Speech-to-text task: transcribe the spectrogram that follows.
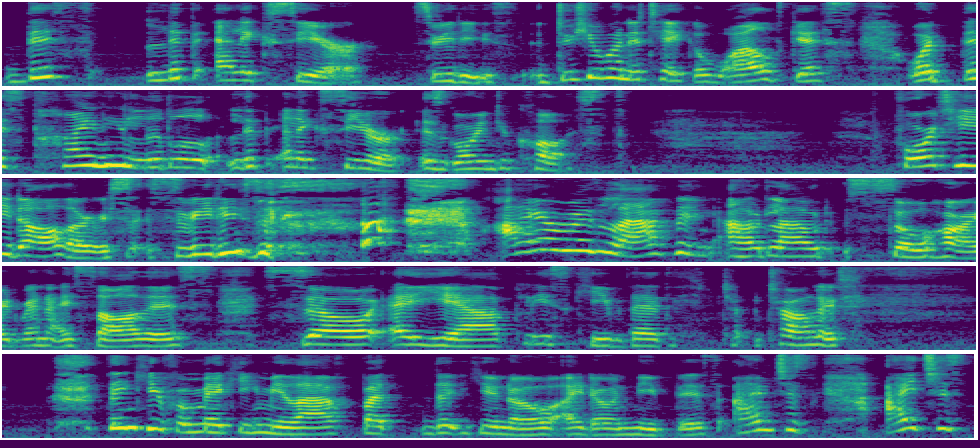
this lip elixir Sweeties, do you want to take a wild guess what this tiny little lip elixir is going to cost? $40, sweeties. I was laughing out loud so hard when I saw this. So uh, yeah, please keep that, Ch Charlotte. Thank you for making me laugh, but the, you know, I don't need this. I'm just, I just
